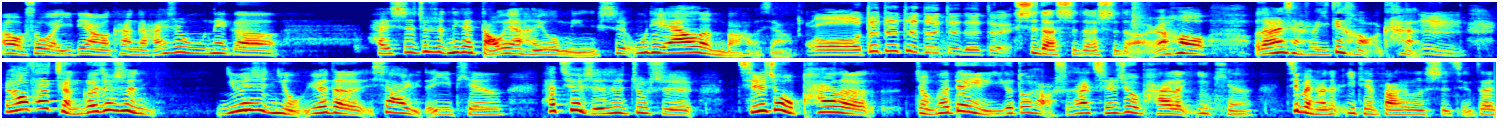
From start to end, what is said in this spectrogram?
然后我说我一定要看看，还是那个，还是就是那个导演很有名，是 Woody Allen 吧，好像，哦，对对对对对对对，是的，是的，是的，然后我当时想说一定很好看，嗯，然后它整个就是因为是纽约的下雨的一天，它确实是就是其实就拍了整个电影一个多小时，它其实就拍了一天。基本上就是一天发生的事情，在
